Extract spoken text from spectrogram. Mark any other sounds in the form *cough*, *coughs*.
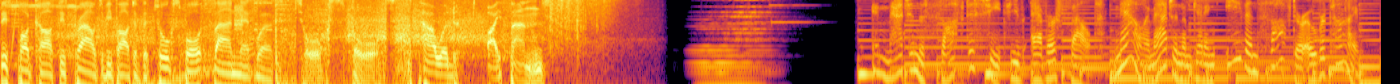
This podcast is proud to be part of the TalkSport Fan Network. TalkSport. Powered by fans. Imagine the softest sheets you've ever felt. Now imagine them getting even softer over time.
